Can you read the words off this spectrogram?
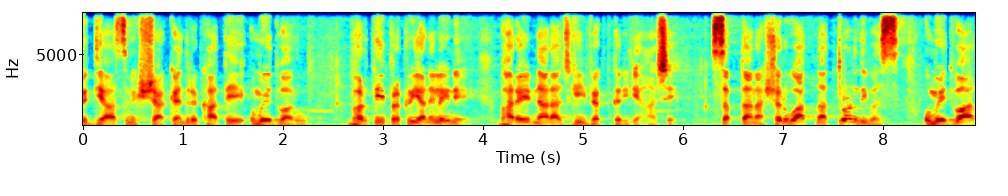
વિદ્યા સમીક્ષા કેન્દ્ર ખાતે ઉમેદવારો ભરતી પ્રક્રિયાને લઈને ભારે નારાજગી વ્યક્ત કરી રહ્યા છે. સપ્તાહના શરૂઆતના ત્રણ દિવસ ઉમેદવાર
